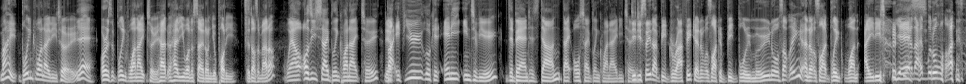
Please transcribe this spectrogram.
Mate, Blink 182. Yeah. Or is it Blink 182? How, how do you want to say it on your potty? It doesn't matter. Well, Aussies say Blink 182, Yeah. but if you look at any interview the band has done, they all say Blink 182. Did you see that big graphic and it was like a big blue moon or something? And it was like Blink 182. Yes. and they had little lines.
